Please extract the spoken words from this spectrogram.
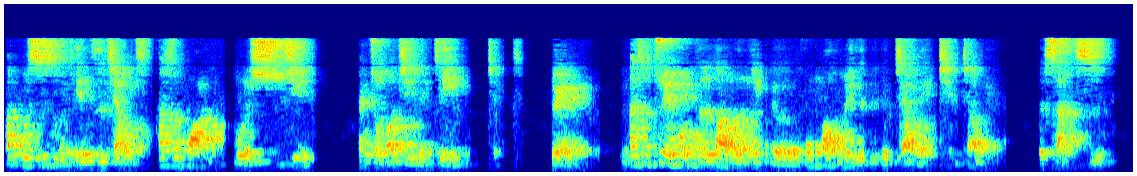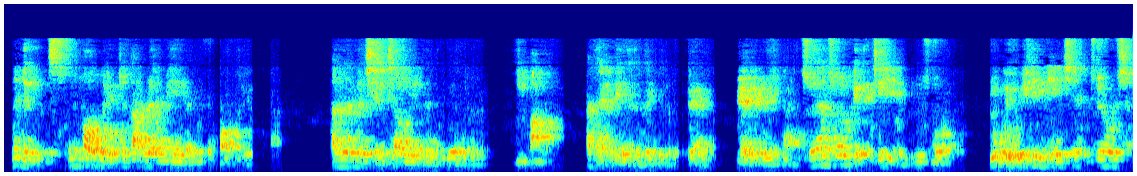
他不是什么天之骄子，他是花了很多的时间才走到今天这一步这样子，对。他是最后得到了那个风暴队的那个教练，前教练的赏识。那个风暴队就 WNBA 那个风暴队，他的那个前教练的那个提拔，他才变得那个对啊，越来越厉害。所以他最后给的建议就是说，如果有一些年轻人最后想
